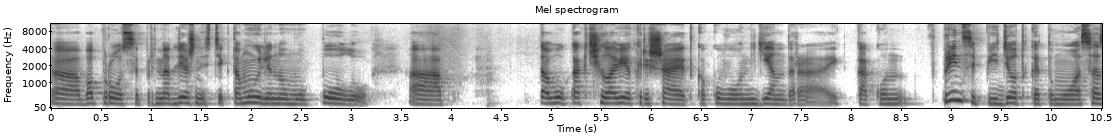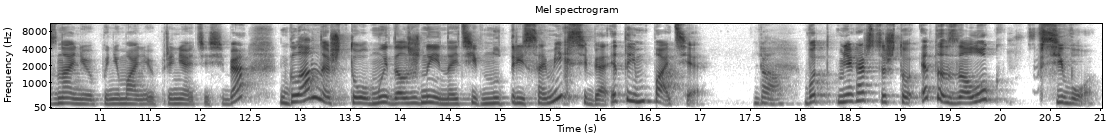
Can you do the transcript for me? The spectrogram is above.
вопросы принадлежности к тому или иному полу, того, как человек решает, какого он гендера, и как он в принципе идет к этому осознанию, пониманию, принятию себя. Главное, что мы должны найти внутри самих себя, это эмпатия. Да. Вот мне кажется, что это залог всего.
